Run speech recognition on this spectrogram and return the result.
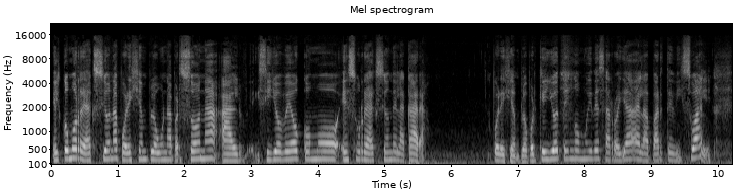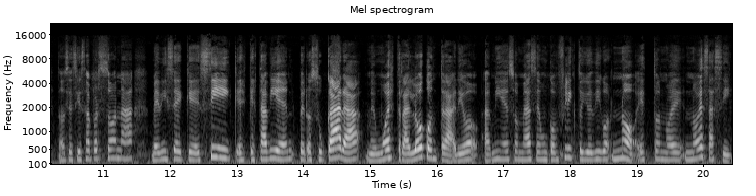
el cómo reacciona, por ejemplo, una persona al, si yo veo cómo es su reacción de la cara por ejemplo, porque yo tengo muy desarrollada la parte visual. Entonces, si esa persona me dice que sí, que, que está bien, pero su cara me muestra lo contrario, a mí eso me hace un conflicto. Yo digo, no, esto no es, no es así.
